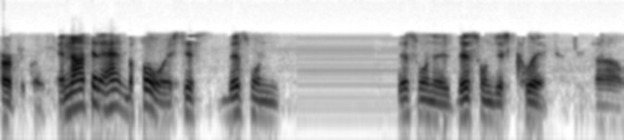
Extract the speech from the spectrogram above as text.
perfectly. And not that it hadn't before. It's just this one. This one is this one just clicked. Um,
